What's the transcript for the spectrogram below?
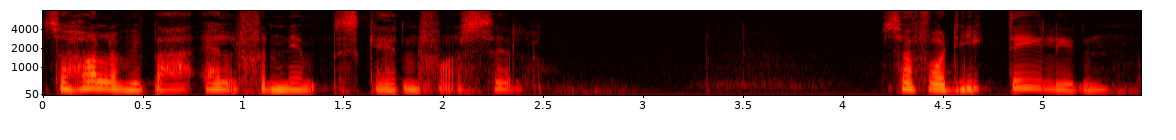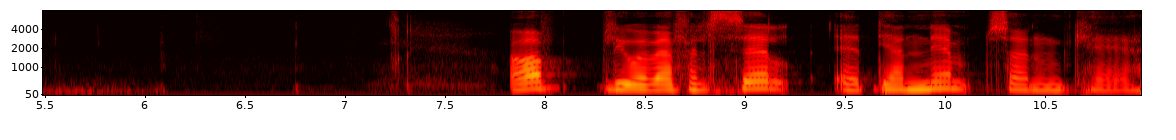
så holder vi bare alt for nemt skatten for os selv. Så får de ikke del i den. Og oplever i hvert fald selv, at jeg nemt sådan kan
